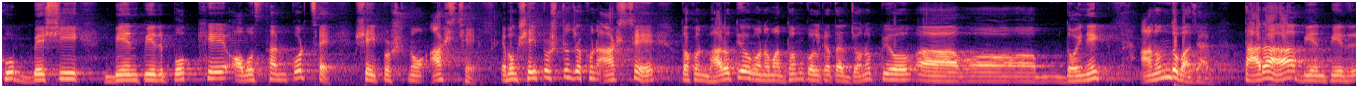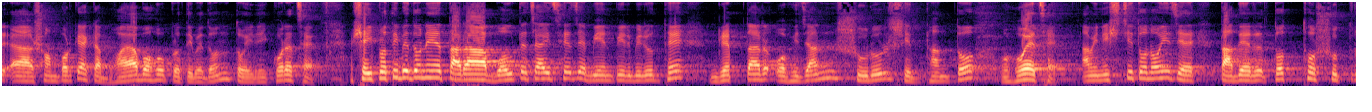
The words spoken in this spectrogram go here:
খুব বেশি বিএনপির পক্ষে অবস্থান করছে? সেই প্রশ্ন আসছে। এবং সেই প্রশ্ন যখন আসছে, তখন ভারতীয় গণমাধ্যম কলকাতার জনপ্রিয় দৈনিক আনন্দবাজার তারা বিএনপির সম্পর্কে একটা ভয়াবহ প্রতিবেদন তৈরি করেছে। সেই প্রতিবেদনে তারা বলতে চাইছে যে বিএনপির বিরুদ্ধে গ্রেপ্তার অভিযান শুরুর সিদ্ধান্ত হয়েছে। আমি নিশ্চিত নই যে তাদের তথ্য সূত্র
